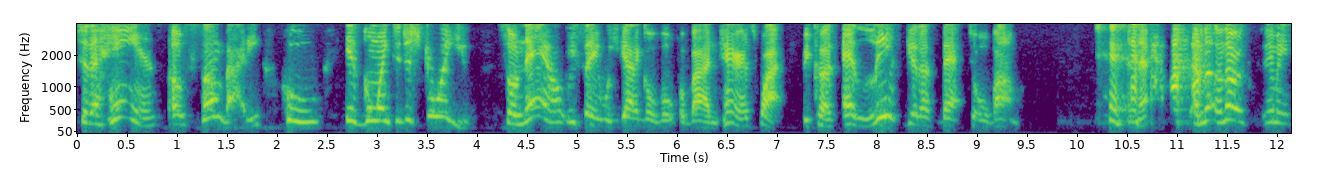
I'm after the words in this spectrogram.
to the hands of somebody who is going to destroy you. So now we say, well, you got to go vote for Biden Harris. Why? Because at least get us back to Obama. and that, in other words, I mean,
